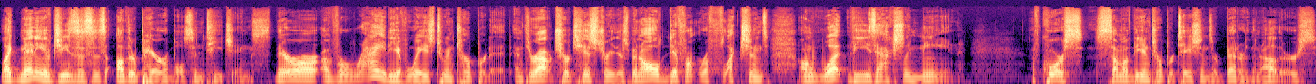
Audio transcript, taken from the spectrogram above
Like many of Jesus' other parables and teachings, there are a variety of ways to interpret it. And throughout church history, there's been all different reflections on what these actually mean. Of course, some of the interpretations are better than others.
